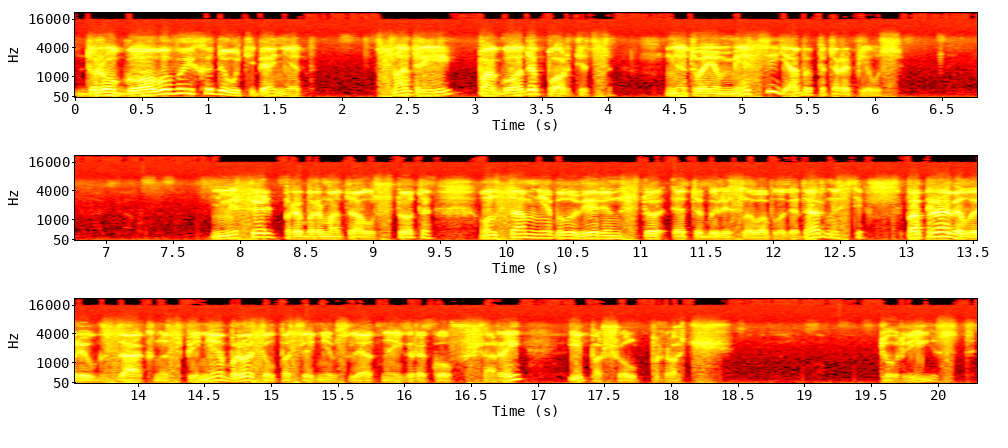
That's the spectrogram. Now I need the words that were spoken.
другого выхода у тебя нет. Смотри, погода портится. На твоем месте я бы поторопился». Мишель пробормотал что-то, он сам не был уверен, что это были слова благодарности, поправил рюкзак на спине, бросил последний взгляд на игроков в шары и пошел прочь турист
